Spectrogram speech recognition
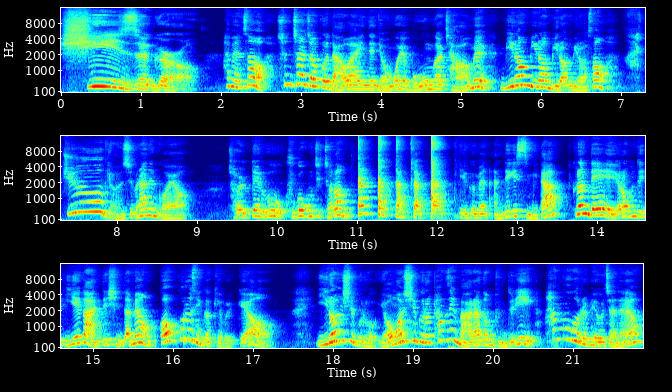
She's a girl. 하면서 순차적으로 나와 있는 영어의 모음과 자음을 밀어 밀어 밀어 밀어서 쭉 연습을 하는 거예요. 절대로 국어 공책처럼 딱딱딱딱딱 읽으면 안 되겠습니다. 그런데 여러분들 이해가 안 되신다면 거꾸로 생각해 볼게요. 이런 식으로 영어식으로 평생 말하던 분들이 한국어를 배우잖아요.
